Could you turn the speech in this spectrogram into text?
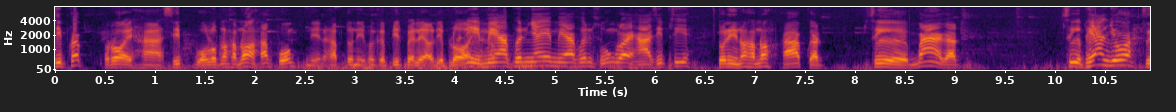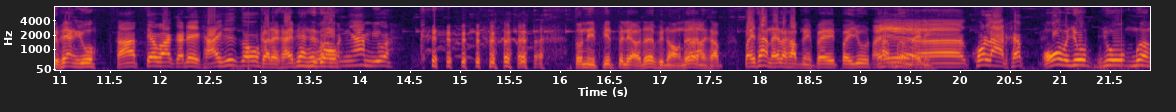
สิบครับร้อยห้าสิบบวกลบนะครับเนาะครับผมนี่นะครับตัวนี้เพิ่นก็ปิดไปแล้วเรียบร้อยนี่นะเมีครับยเพิ่นใหญ่เมียเพิ่นสูงร้อยห้าสิบสี่ตัวนี้เนาะครับเนาะครับก็ซื้อมาก็ ซื้อแพงอยู่ซื้อแพงอยู่ครับ แต่ว่าก็ได้ขายคือเก่าก็ได้ขายแพงคือเก่ามันงามอยู่ตัวนี้ปิดไปแล้วเด้อพี่น้องเด้อครับนะครับไปทางไหนล่ะครับนี่ไปไปอยู่ทางเมืองไหนนี่อ่าโคราชครับโอ้ไปอยู่อยู่เมือง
